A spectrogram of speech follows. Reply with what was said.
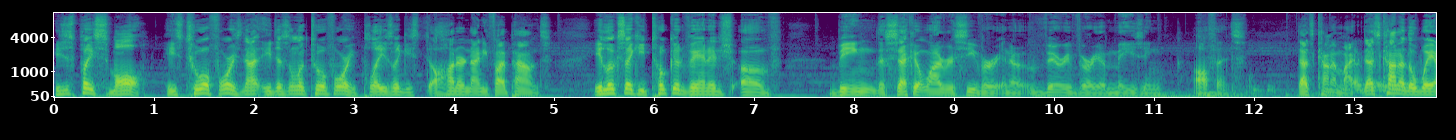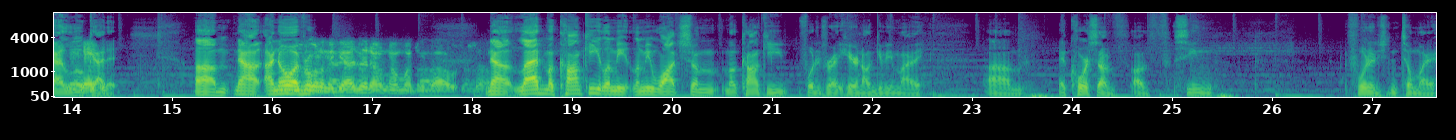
He just plays small. He's 204. He's not. He doesn't look 204. He plays like he's 195 pounds. He looks like he took advantage of being the second wide receiver in a very, very amazing offense. That's kind of my. That's kind of the way I look at it. Um, now I know He's everyone. one of the guys I don't know much about. So. Now, Ladd McConkey, let me let me watch some McConkey footage right here, and I'll give you my. Um, of course, I've I've seen footage until my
